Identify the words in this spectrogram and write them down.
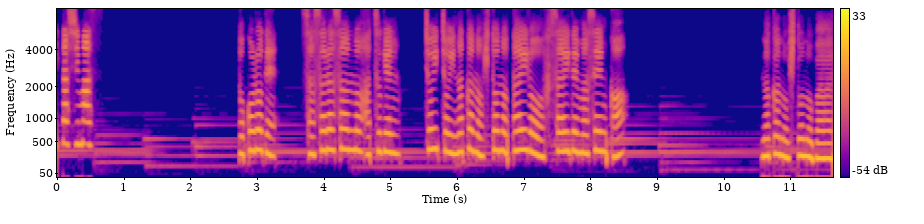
いたします。ところで、笹良さんの発言、ちょいちょい中の人の退路を塞いでませんか？中の人の場合、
